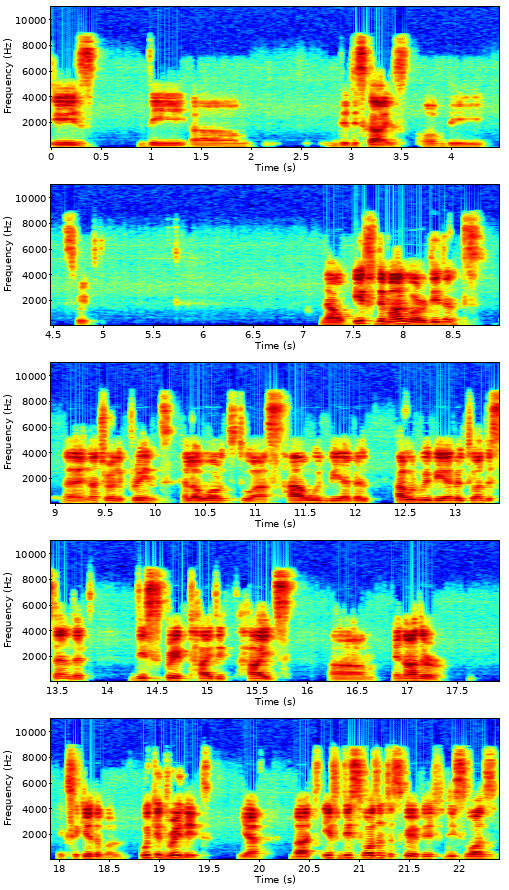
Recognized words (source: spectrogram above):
is the, um, the disguise of the script. Now, if the malware didn't uh, naturally print hello world to us, how would we able how would we be able to understand that this script hide it, hides um, another executable? We could read it, yeah, but if this wasn't a script, if this was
